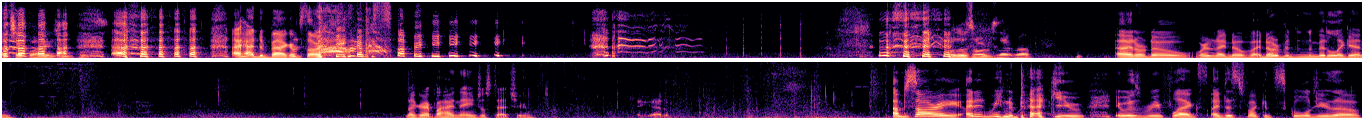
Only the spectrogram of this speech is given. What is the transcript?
Watch out behind you. I had to back. I'm sorry. I'm sorry. Where are those orbs at, Rob? I don't know. Where did I know? I know if it's in the middle again. Like right behind the angel statue. I got him. I'm sorry. I didn't mean to back you. It was reflex. I just fucking schooled you though.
